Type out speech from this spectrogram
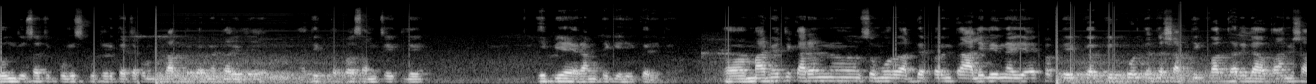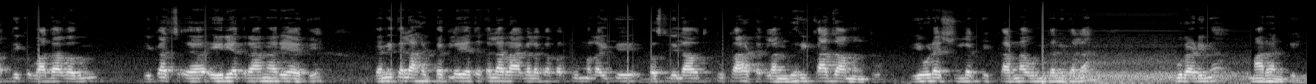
दोन दिवसाची पोलीस कोठडी त्याच्याकडून प्राप्त करण्यात आलेली आहे. अधिक तपास आमच्या इथले ए पी आय रामटेके हे करीत आहे मारण्याचे कारण समोर अद्यापपर्यंत आलेले नाही आहे. फक्त एक किरकोळ त्यांचा शाब्दिक वाद झालेला होता आणि शाब्दिक वादावरून एकाच एरियात राहणारे आहे ते. त्याने त्याला हटकलं याचा त्याला राग आला का बा तू मला इथे बसलेला आहोत तू का हटकला आणि घरी का जा म्हणतो? एवढ्या शुल्लक एक कारणावरून त्याने त्याला कुराडीनं मारहाण केली.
